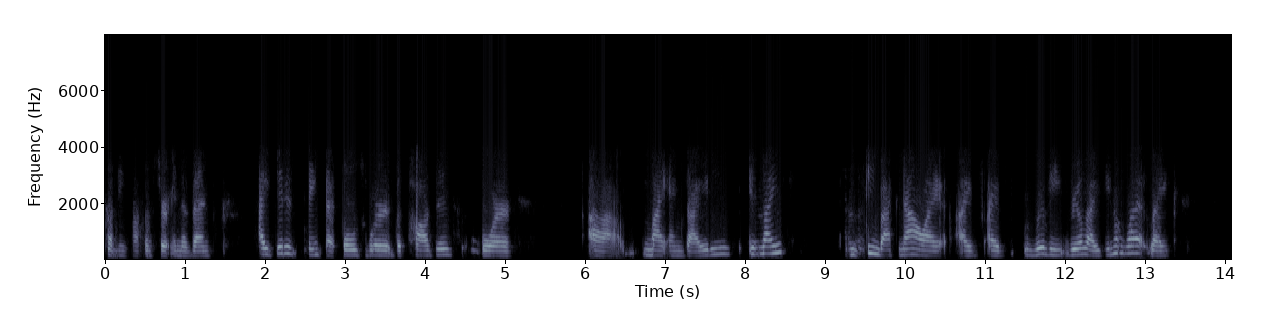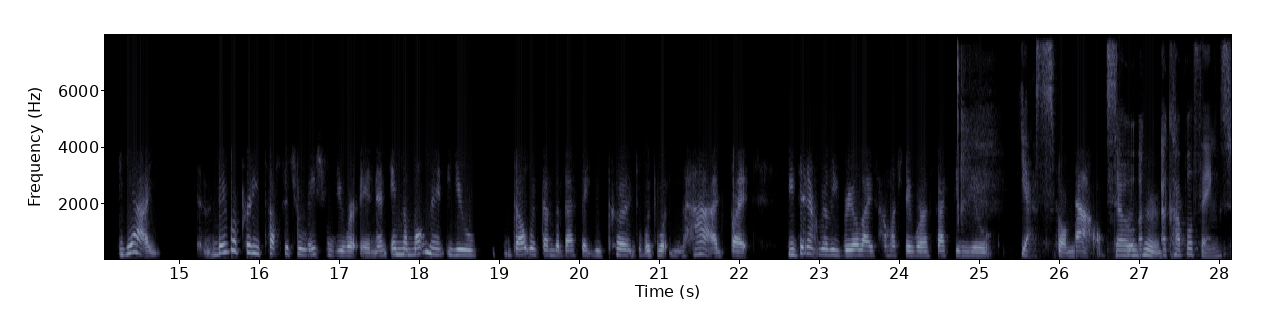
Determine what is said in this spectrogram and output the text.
coming off of certain events, I didn't think that those were the causes or uh, my anxieties in life. And looking back now, I, I've, I've really realized, you know what, like, yeah, they were pretty tough situations you were in. And in the moment, you dealt with them the best that you could with what you had, but you didn't really realize how much they were affecting you. Yes. Till now. So, mm-hmm. a, a couple things.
